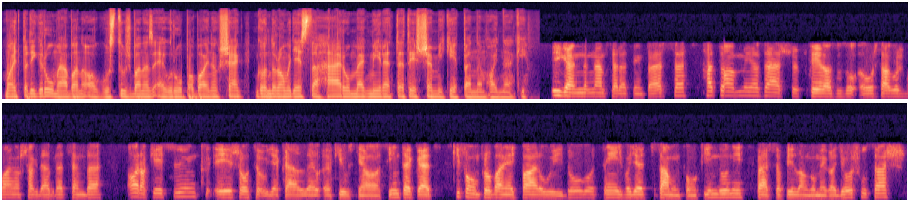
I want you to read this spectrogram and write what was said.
majd pedig Rómában augusztusban az Európa bajnokság. Gondolom, hogy ezt a három megmérettetést semmiképpen nem hagynák ki. Igen, nem szeretném persze. Hát ami az első cél az az országos bajnokság Debrecenbe. Arra készülünk, és ott ugye kell kiúszni a szinteket. Ki fogom próbálni egy pár új dolgot, négy vagy öt számon fogok indulni. Persze a pillangó meg a gyorsúszás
